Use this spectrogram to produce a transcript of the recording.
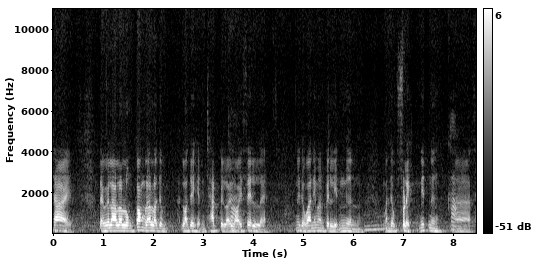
ใช่ แต่เวลาเราลงกล้องแล้วเราจะเราจะเห็นชัดเป็นร้อยค่ะร้อยเส้นเลยเนื่องจากว่านี่มันเป็นเหรียญเงิน อืมันจะเฟลกนิดนึงค่ะ อ่าแส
